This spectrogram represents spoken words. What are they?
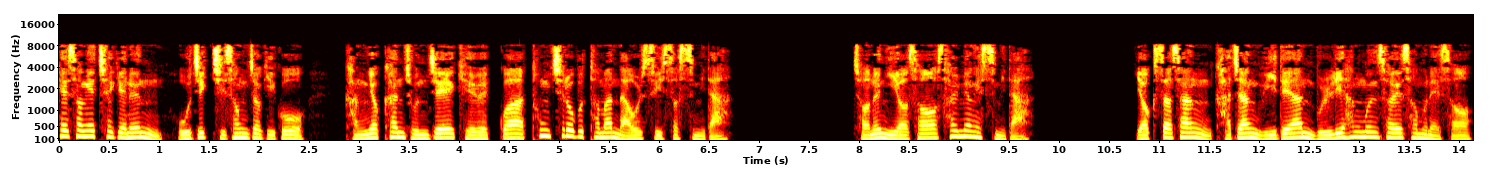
해성의 체계는 오직 지성적이고 강력한 존재의 계획과 통치로부터만 나올 수 있었습니다. 저는 이어서 설명했습니다. 역사상 가장 위대한 물리 학문서의 서문에서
